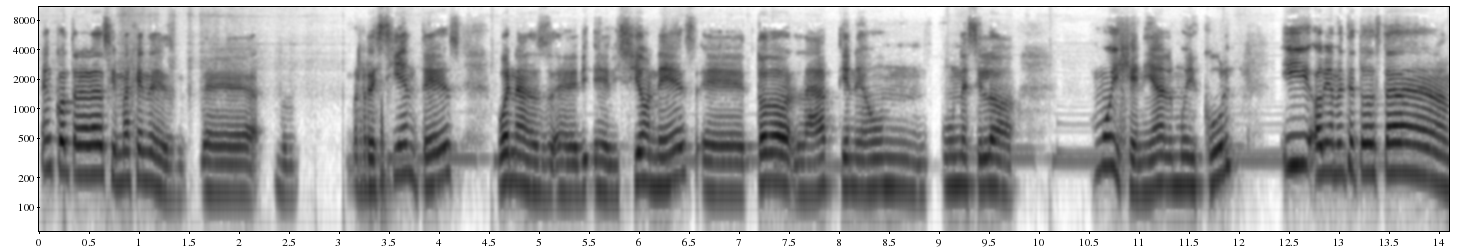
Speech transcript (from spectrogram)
Encontrarás imágenes eh, recientes, buenas eh, ediciones. Todo la app tiene un, un estilo muy genial, muy cool. Y obviamente todo está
